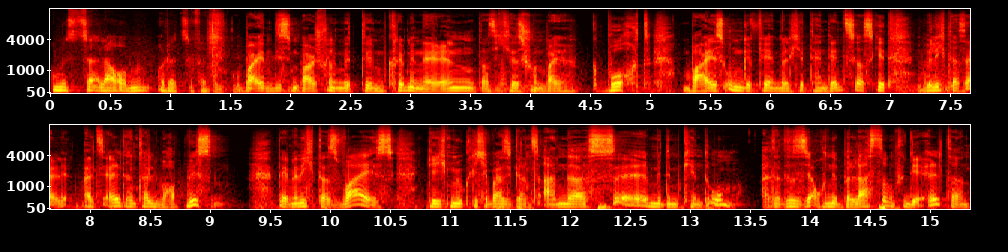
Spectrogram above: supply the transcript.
um es zu erlauben oder zu verbieten. Wobei in diesem Beispiel mit dem Kriminellen, dass ich jetzt schon bei Geburt weiß ungefähr, in welche Tendenz das geht, will ich das als Elternteil überhaupt wissen. Denn wenn ich das weiß, gehe ich möglicherweise ganz anders äh, mit dem Kind um. Also das ist ja auch eine Belastung für die Eltern,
